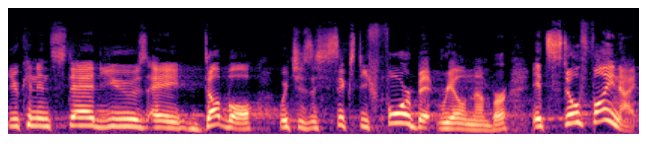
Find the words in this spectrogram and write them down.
you can instead use a double, which is a 64-bit real number. It's still finite.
